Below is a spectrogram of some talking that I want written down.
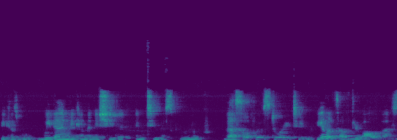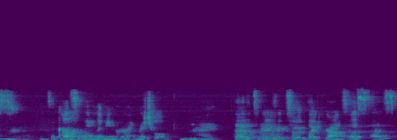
because we then become initiated into this group vessel for the story to reveal itself through all of us. It's a constantly living, growing ritual. Right. That's amazing. So it like grounds us as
